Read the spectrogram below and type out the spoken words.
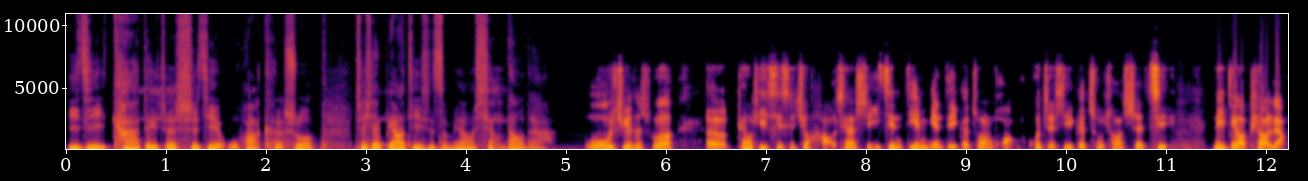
以及“他对这世界无话可说”，这些标题是怎么样想到的啊？我觉得说，呃，标题其实就好像是一间店面的一个装潢，或者是一个橱窗设计，你一定要漂亮，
